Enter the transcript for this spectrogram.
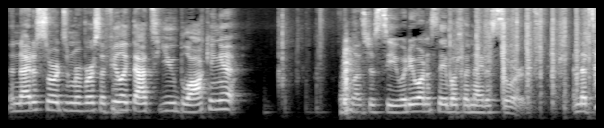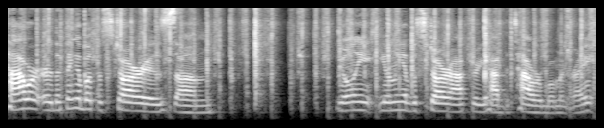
the Knight of Swords in reverse. I feel like that's you blocking it. Let's just see. What do you want to say about the Knight of Swords? And the Tower, or the thing about the star is, um, you only you only have the star after you have the tower moment, right?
